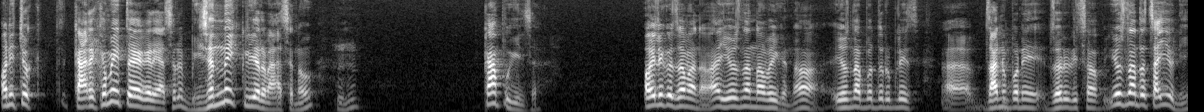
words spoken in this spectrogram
अनि त्यो कार्यक्रमै तय गरेका छैनौँ भिजन नै क्लियर भएको छैनौँ कहाँ पुगिन्छ? अहिलेको जमानामा योजना नभइकन योजनाबद्ध रूपले जानुपर्ने जरुरी छ। योजना त चाहियो नि।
